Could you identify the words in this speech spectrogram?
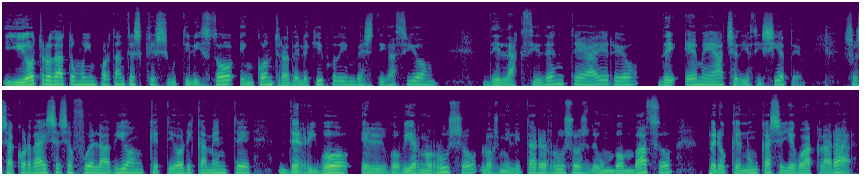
Y otro dato muy importante es que se utilizó en contra del equipo de investigación del accidente aéreo de MH17. Si os acordáis, ese fue el avión que teóricamente derribó el gobierno ruso, los militares rusos, de un bombazo, pero que nunca se llegó a aclarar.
